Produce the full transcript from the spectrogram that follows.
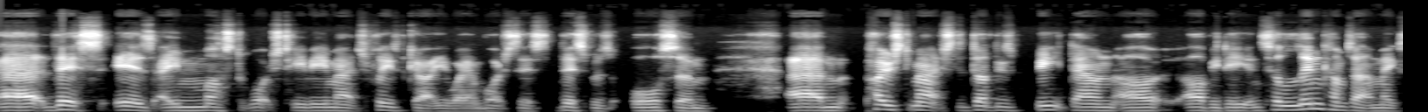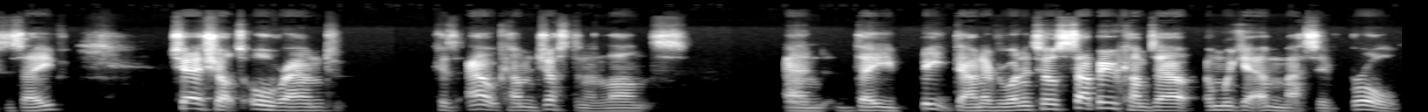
Uh, this is a must watch TV match. Please go out of your way and watch this. This was awesome. Um, Post match, the Dudleys beat down R- RVD until Lynn comes out and makes the save. Chair shots all round because out come Justin and Lance and they beat down everyone until Sabu comes out and we get a massive brawl.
